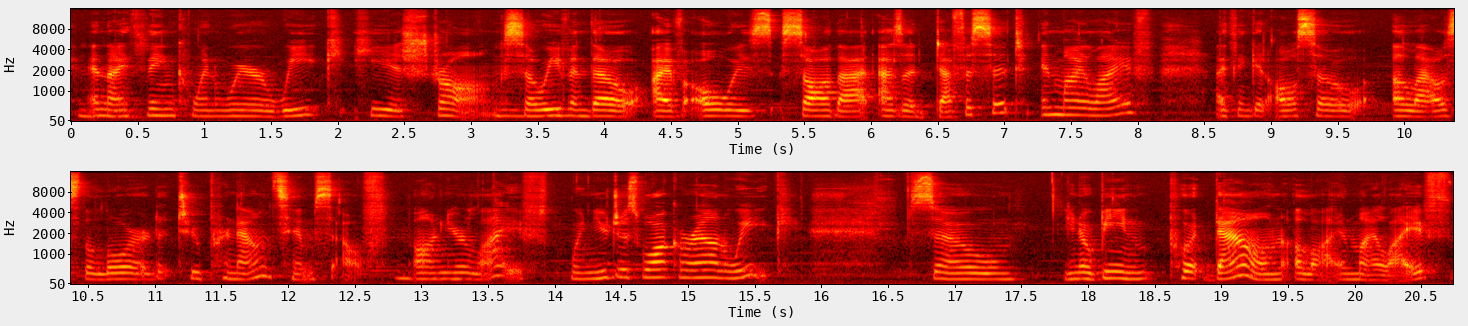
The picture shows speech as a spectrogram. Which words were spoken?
Mm-hmm. And I mm-hmm. think when we're weak, he is strong. Mm-hmm. So even though I've always saw that as a deficit in my life, I think it also allows the Lord to pronounce Himself mm-hmm. on your life when you just walk around weak. So, you know, being put down a lot in my life,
